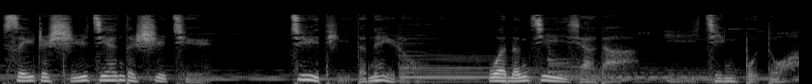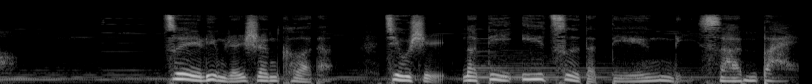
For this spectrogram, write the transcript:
随着时间的逝去。具体的内容，我能记下的经不多。最令人深刻的，就是那第一次的顶礼三拜，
